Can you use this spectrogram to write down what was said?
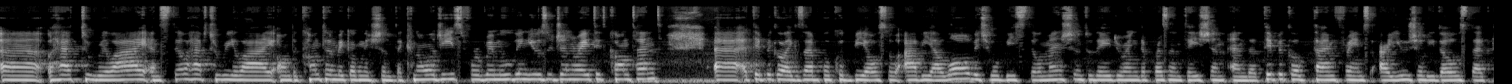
uh, had to rely and still have to rely on the content recognition technologies for removing user generated content. Uh, a typical example could be also AVIA law, which will be still mentioned today during the presentation and the typical timeframes are usually those that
